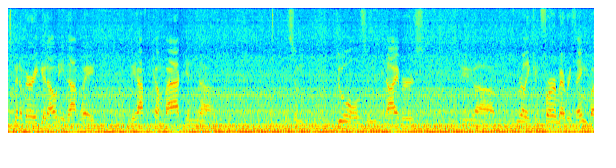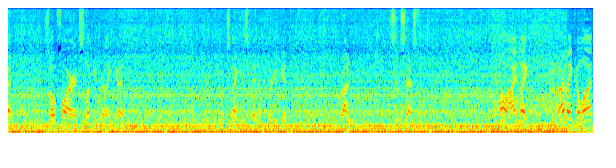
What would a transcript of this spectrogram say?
it's been a very good outing that way. We have to come back and uh, with some tools and divers to uh, really confirm everything. But so far, it's looking really good. Looks like it's been a pretty good run, successful. Oh, I like I like a lot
